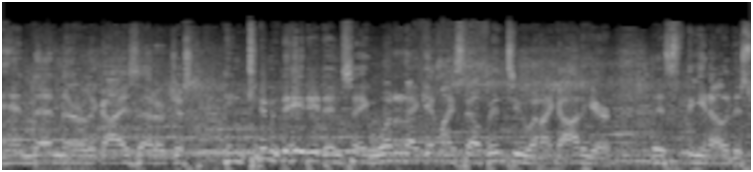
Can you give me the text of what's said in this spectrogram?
and then there are the guys that are just intimidated and say, "What did I get myself into when I got here?" This you know this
